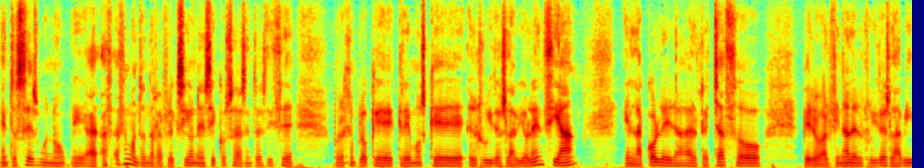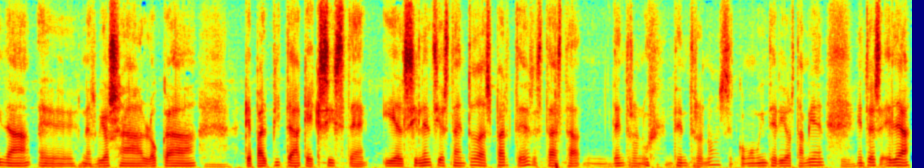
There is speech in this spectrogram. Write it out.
Entonces, bueno, eh, ha- hace un montón de reflexiones y cosas. Entonces dice, por ejemplo, que creemos que el ruido es la violencia, en la cólera, el rechazo, pero al final el ruido es la vida, eh, nerviosa, loca, que palpita, que existe. Y el silencio está en todas partes, está hasta dentro, dentro, ¿no? Es como muy interior también. Entonces ella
